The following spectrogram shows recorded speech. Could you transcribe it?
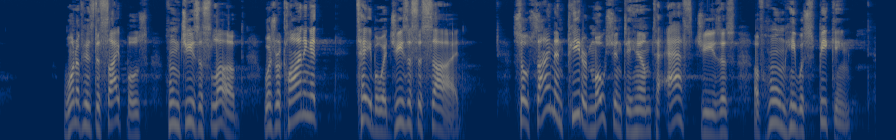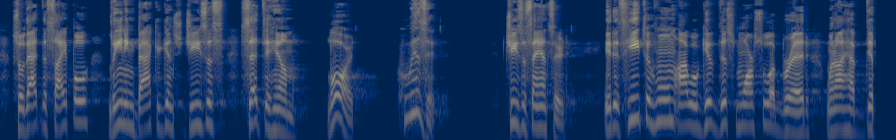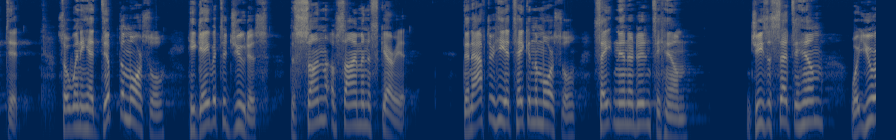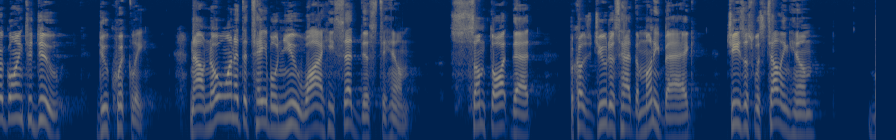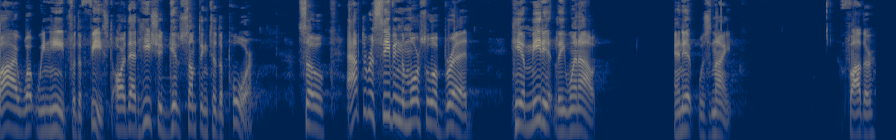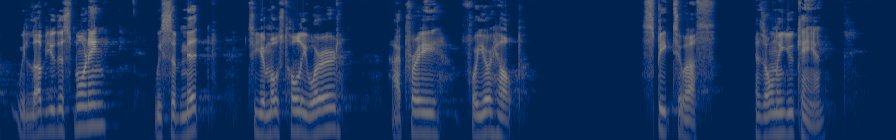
One of his disciples, whom Jesus loved, was reclining at table at Jesus' side. So Simon Peter motioned to him to ask Jesus of whom he was speaking. So that disciple, leaning back against Jesus, said to him, Lord, who is it? Jesus answered, It is he to whom I will give this morsel of bread when I have dipped it. So when he had dipped the morsel, he gave it to Judas, the son of Simon Iscariot. Then after he had taken the morsel, Satan entered into him. Jesus said to him, What you are going to do, do quickly. Now, no one at the table knew why he said this to him. Some thought that because Judas had the money bag, Jesus was telling him, buy what we need for the feast, or that he should give something to the poor. So, after receiving the morsel of bread, he immediately went out, and it was night. Father, we love you this morning. We submit to your most holy word. I pray for your help. Speak to us as only you can.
